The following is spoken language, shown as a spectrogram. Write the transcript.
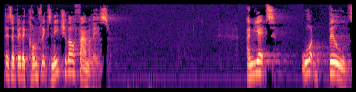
there's a bit of conflict in each of our families. And yet, what builds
